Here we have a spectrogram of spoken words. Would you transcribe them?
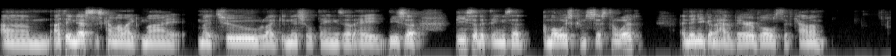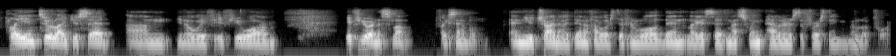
Um, I think that's just kind of like my my two like initial things that hey, these are these are the things that I'm always consistent with, and then you're going to have variables that kind of play into, like you said, um, you know, if if you are if you're in a slump, for example, and you try to identify what's different, well, then, like I said, my swing pattern is the first thing I'm going to look for.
